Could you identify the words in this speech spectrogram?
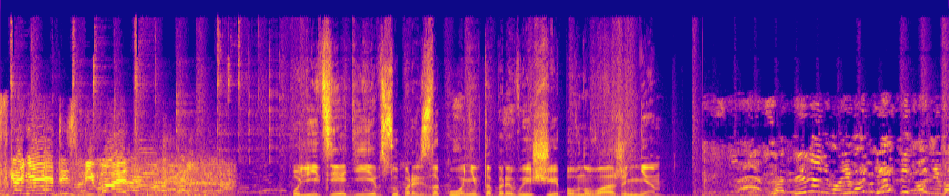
розганяють і збивають. Поліція діє всупереч законів та перевищує повноваження. Смотри на него, его дети, он его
